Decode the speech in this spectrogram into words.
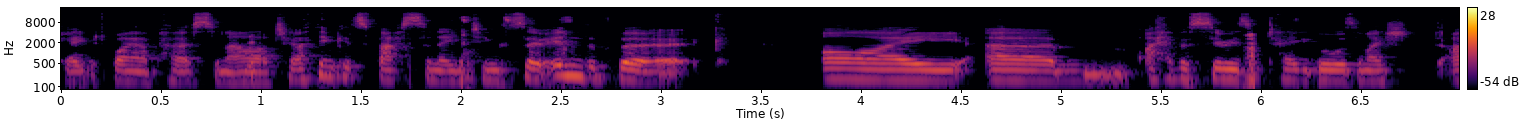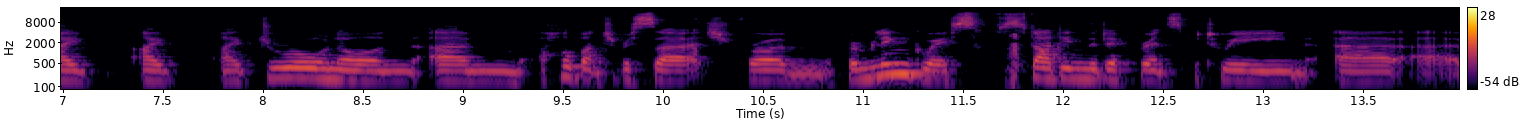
shaped by our personality. I think it's fascinating. So in the book, I um, I have a series of tables, and I I I've, I've drawn on um, a whole bunch of research from from linguists studying the difference between uh, uh,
